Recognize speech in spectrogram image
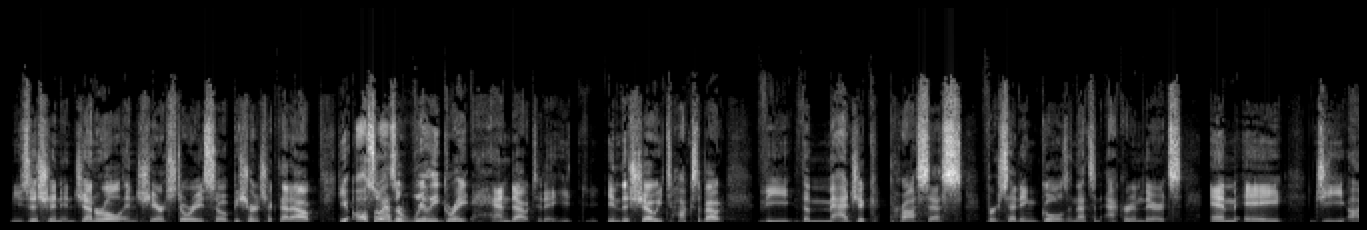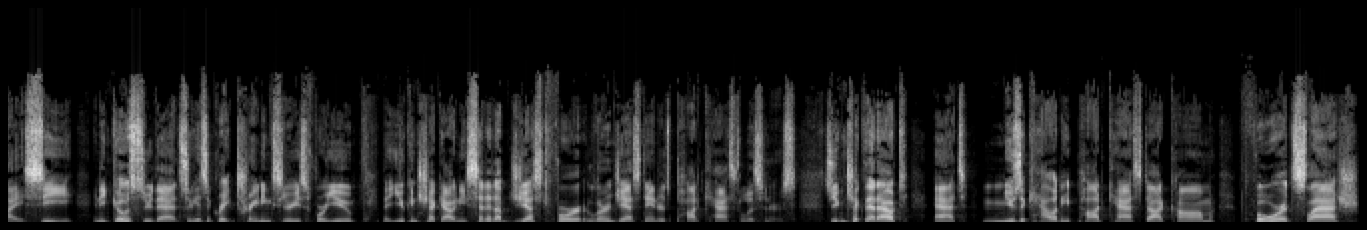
musician in general and share stories. So be sure to check that out. He also has a really great handout today. He in the show he talks about the the magic process for setting goals, and that's an acronym there. It's M A G I C, and he goes through that. So he has a great training series for you that you can check out, and he set it up just for Learn Jazz Standards podcast listeners. So you can check that out at musicalitypodcast.com forward slash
